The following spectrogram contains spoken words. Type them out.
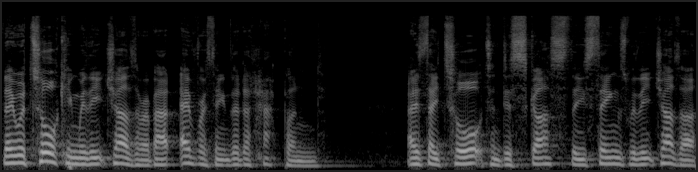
They were talking with each other about everything that had happened. As they talked and discussed these things with each other,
